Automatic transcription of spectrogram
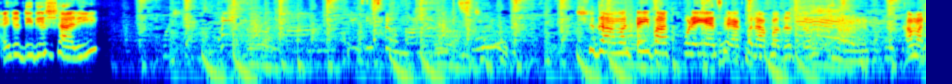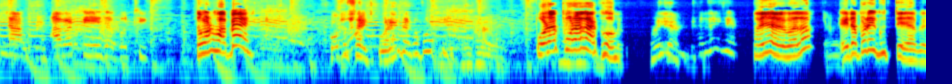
এই যে দিদির শাড়ি। শুধু আমারটাই বাদ পড়ে গেছে এখন আপাতত। আমারটা আবার পেয়ে যাব ঠিক। তোমার হবে? কত সাইজ করে পড়া পড়া রাখো হয়ে যাবে বলো? এটা পরেই ঘুরতে যাবে।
